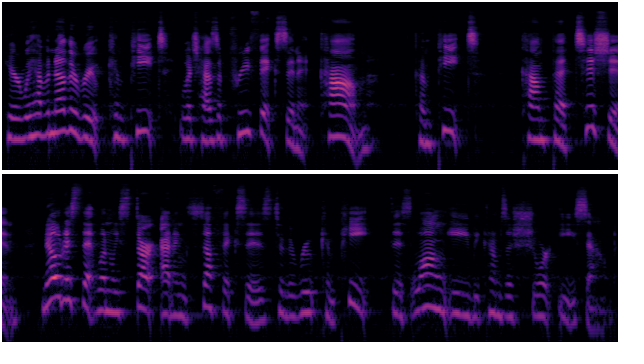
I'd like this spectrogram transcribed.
Here we have another root, compete, which has a prefix in it, com, compete, competition. Notice that when we start adding suffixes to the root compete, this long E becomes a short E sound.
